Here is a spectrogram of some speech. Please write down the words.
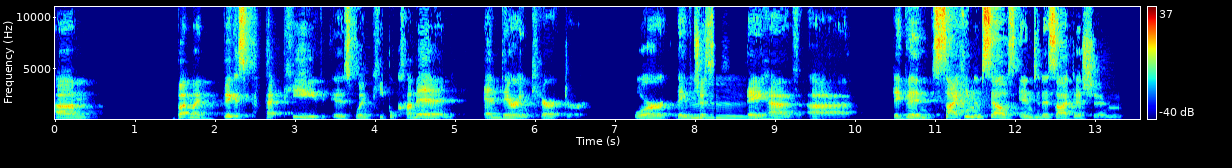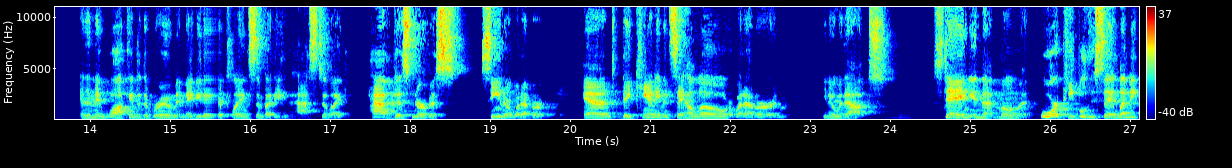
Um, but my biggest pet peeve is when people come in and they're in character, or they've just Mm. they have uh, they've been psyching themselves into this audition, and then they walk into the room and maybe they're playing somebody who has to like have this nervous scene or whatever, and they can't even say hello or whatever, and you know without staying in that moment. Or people who say let me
